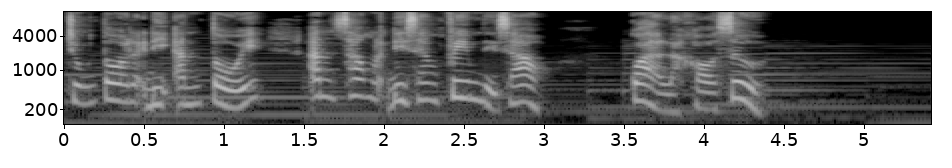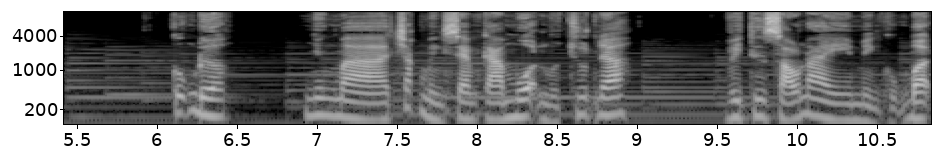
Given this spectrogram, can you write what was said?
chúng tôi lại đi ăn tối, ăn xong lại đi xem phim thì sao? Quả là khó xử. Cũng được, nhưng mà chắc mình xem ca muộn một chút nhá. Vì thứ sáu này mình cũng bận.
